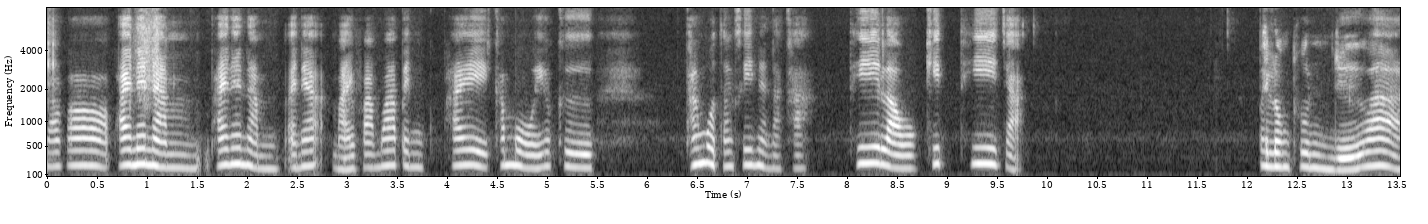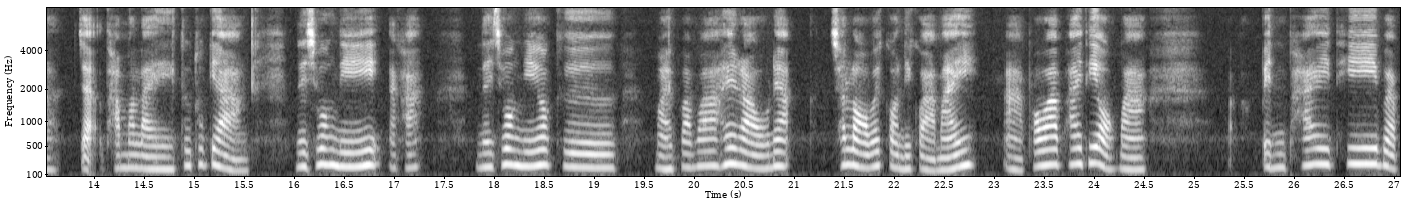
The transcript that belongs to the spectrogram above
แล้วก็ไพ่แนะนำไพ่แนะนำอันเนี้ยหมายความว่าเป็นไพ่ขโมยก็คือทั้งหมดทั้งสิ้นเนี่ยนะคะ ที่เราคิดที่จะ ไปลงทุนหรือว่าจะทำอะไรทุกๆอย่างในช่วงนี้นะคะ ในช่วงนี้ก็คือ หมายความว่าให้เราเนี่ยชะลอไว้ก่อนดีกว่าไหม อ่าเพราะว่าไพ่ที่ออกมา เป็นไพ่ที่แบบ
